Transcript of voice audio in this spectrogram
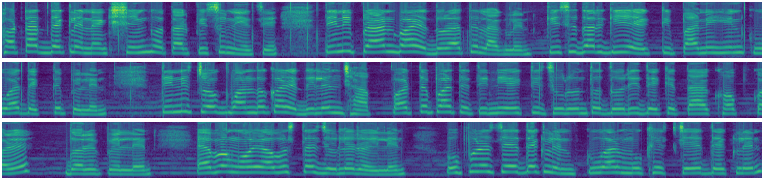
হঠাৎ দেখলেন এক সিংহ তার পিছু নিয়েছে। তিনি প্রাণ ভয়ে দৌড়াতে লাগলেন। কিছু দূর গিয়ে একটি পানিহীন কুয়া দেখতে পেলেন। তিনি চোখ বন্ধ করে দিলেন ঝাঁপ। পড়তে পড়তে তিনি একটি ঝুলন্ত দড়ি দেখে তা খপ করে ধরে ফেললেন এবং ওই অবস্থায় ঝুলে রইলেন। উপরে চেয়ে দেখলেন, কুয়ার মুখে চেয়ে দেখলেন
